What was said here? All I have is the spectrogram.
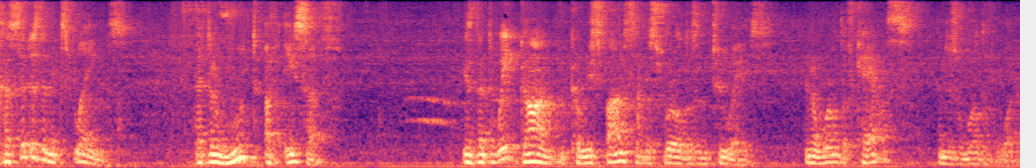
Hasidism explains that the root of Esav is that the way God corresponds to this world is in two ways: in a world of chaos and there's a world of order.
